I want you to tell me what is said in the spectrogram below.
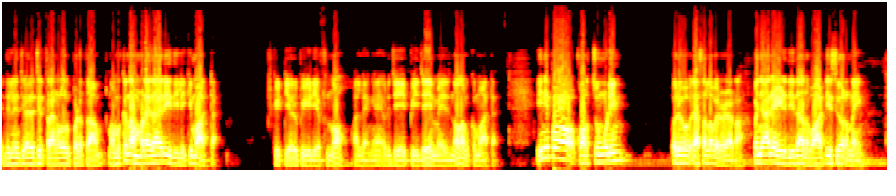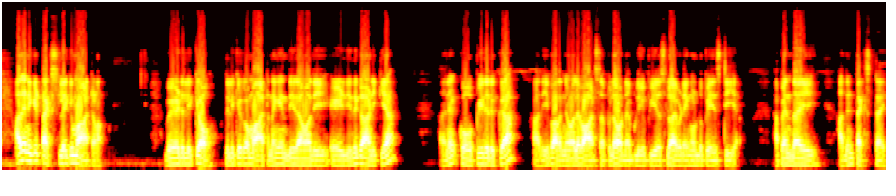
ഇതിൽ ചില ചിത്രങ്ങൾ ഉൾപ്പെടുത്താം. നമുക്ക് നമ്മുടേതായ രീതിയിലേക്ക് മാറ്റാം. കിട്ടിയ ഒരു പി ഡി എഫ് എന്നോ അല്ലെങ്കിൽ ഒരു ജെ പി ജെ ഇമേജ് എന്നോ നമുക്ക് മാറ്റാം. ഇനിയിപ്പോൾ കുറച്ചും കൂടിയും ഒരു രസമുള്ള പരിപാടിയാട്ടാ ഇപ്പം ഞാൻ എഴുതിയതാണ് വാട്ട് ഈസ് യുവർ നെയിം അതെനിക്ക് ടെക്സ്റ്റിലേക്ക് മാറ്റണം. വേർഡിലേക്കോ ഇതിലേക്കൊക്കെ മാറ്റണമെങ്കിൽ എന്ത് ചെയ്താൽ മതി? എഴുതിയത് കാണിക്കുക അതിന് കോപ്പി ചെയ്തെടുക്കുക. അത് ഈ പറഞ്ഞ പോലെ വാട്സപ്പിലോ ഡബ്ല്യു പി എസിലോ എവിടെയും കൊണ്ട് പേസ്റ്റ് ചെയ്യുക. അപ്പം എന്തായി? അതിന് ടെക്സ്റ്റായി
